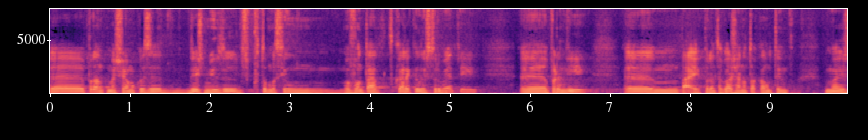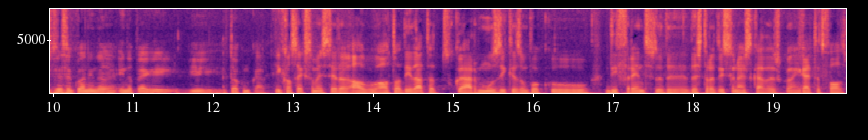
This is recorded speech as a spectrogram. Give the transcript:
Uh, pronto, mas é uma coisa, desde miúdo, despertou-me assim um- uma vontade de tocar aquele instrumento e uh, aprendi. Um, pá, e pronto, agora já não toco há um tempo, mas de vez em quando ainda, ainda pego e, e, e toco um bocado. E consegues também ser algo autodidata, tocar músicas um pouco diferentes de- das tradicionais tocadas em gaita de foles?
